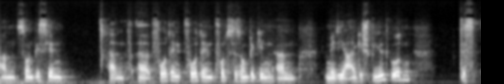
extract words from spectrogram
ähm, so ein bisschen ähm, äh, vor, den, vor, den, vor Saisonbeginn ähm, medial gespielt wurden. Das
